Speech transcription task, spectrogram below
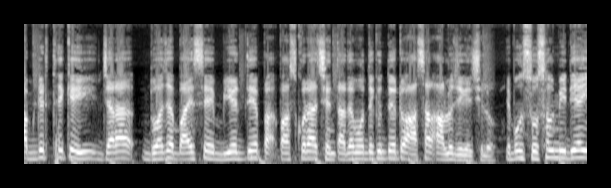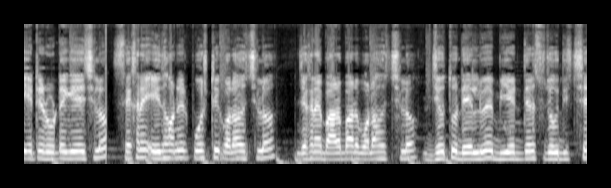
আপডেট থেকেই যারা দু হাজার বাইশে বিএড দিয়ে পাস করে আছেন, তাদের মধ্যে কিন্তু একটু আশার আলো জেগেছিল। এবং সোশ্যাল মিডিয়ায় এটি রটে গিয়েছিল। সেখানে এই ধরনের পোস্টটি করা হচ্ছিল, যেখানে বারবার বলা হচ্ছিল, যেহেতু রেলওয়ে বিএডদের সুযোগ দিচ্ছে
